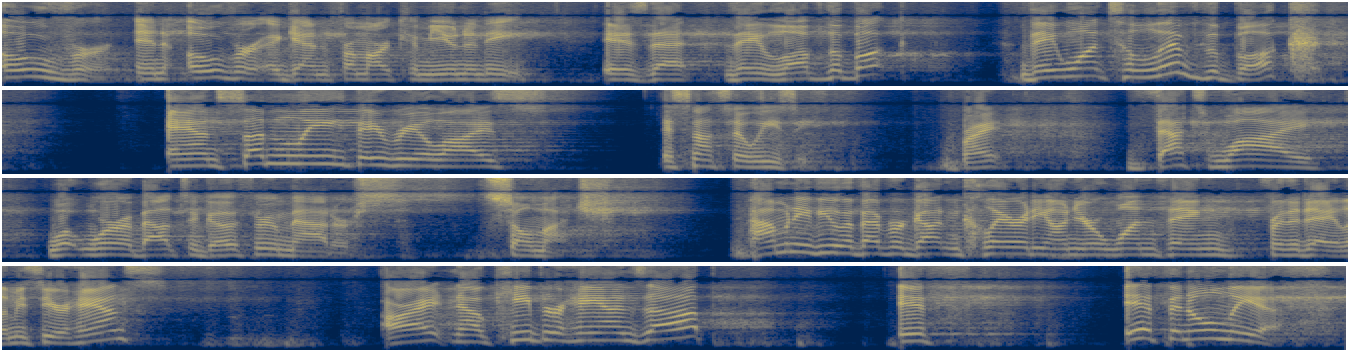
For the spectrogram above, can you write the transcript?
over and over again from our community is that they love the book, they want to live the book, and suddenly they realize it's not so easy, right? That's why what we're about to go through matters so much. How many of you have ever gotten clarity on your one thing for the day? Let me see your hands. All right, now keep your hands up. If, if and only if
